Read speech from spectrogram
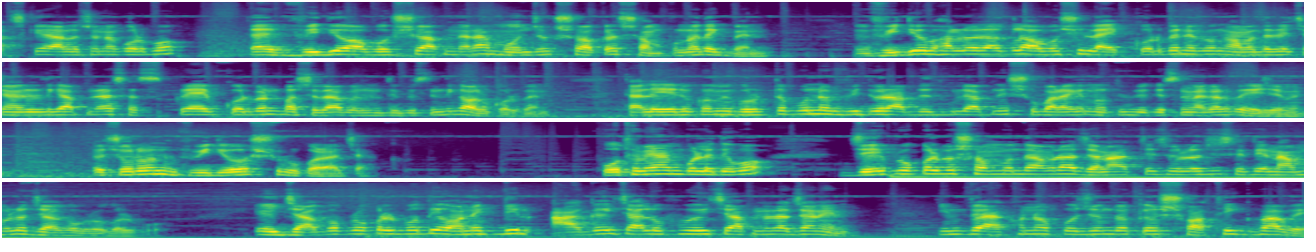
আজকে আলোচনা করব। তাই ভিডিও অবশ্যই আপনারা মনোযোগ সহকারে সম্পূর্ণ দেখবেন। ভিডিও ভালো লাগলে অবশ্যই লাইক করবেন এবং আমাদের এই চ্যানেলটিকে আপনারা সাবস্ক্রাইব করবেন, পাশে দেওয়া নোটিফিকেশন দিকে অল করবেন। তাহলে এরকমই গুরুত্বপূর্ণ ভিডিওর আপডেটগুলো আপনি সবার আগে নোটিফিকেশন আকার পেয়ে যাবেন। তো চলুন ভিডিও শুরু করা যাক। প্রথমে আমি বলে দেব যে প্রকল্পের সম্বন্ধে আমরা জানাতে চলেছি সেটির নাম হলো জাগো প্রকল্প। এই জাগো প্রকল্পটি অনেক দিন আগেই চালু হয়েছে আপনারা জানেন, কিন্তু এখনও পর্যন্ত কেউ সঠিকভাবে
